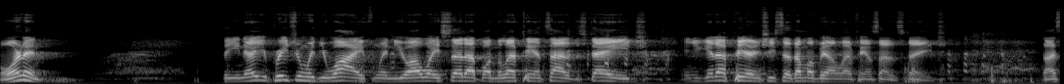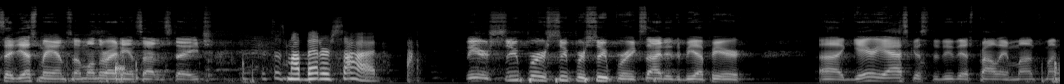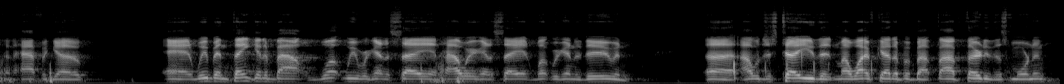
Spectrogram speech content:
Morning. So you know you're preaching with your wife when you always set up on the left hand side of the stage, and you get up here and she said, "I'm gonna be on the left hand side of the stage." I said, "Yes, ma'am." So I'm on the right hand side of the stage. This is my better side. We are super, super, super excited to be up here. Uh, Gary asked us to do this probably a month, month and a half ago, and we've been thinking about what we were going to say and how we were going to say it, and what we're going to do. And uh, I will just tell you that my wife got up about 5:30 this morning.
